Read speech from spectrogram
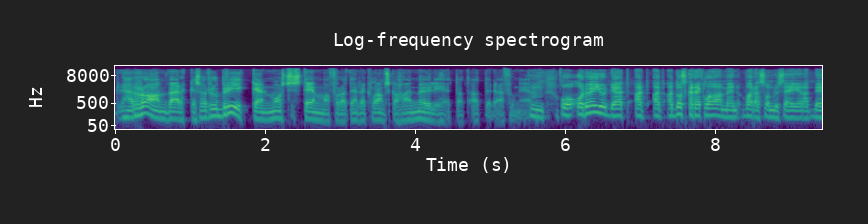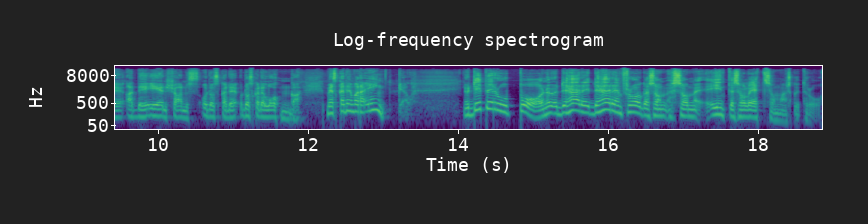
det här ramverket, så rubriken måste stämma för att en reklam ska ha en möjlighet att, att det där fungerar. Mm. Och, och då är ju det att, att, att, att då ska reklamen vara som du säger, att det, att det är en chans och då ska det, och då ska det locka. Men ska den vara enkel? Nu, det beror på. Nu, det, här är, det här är en fråga som, som är inte så lätt som man skulle tro.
